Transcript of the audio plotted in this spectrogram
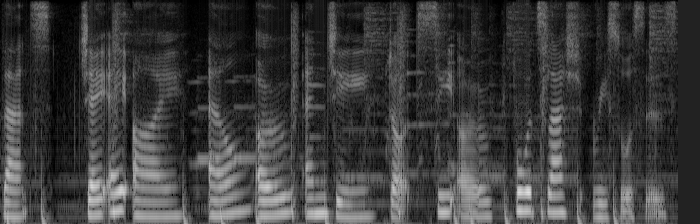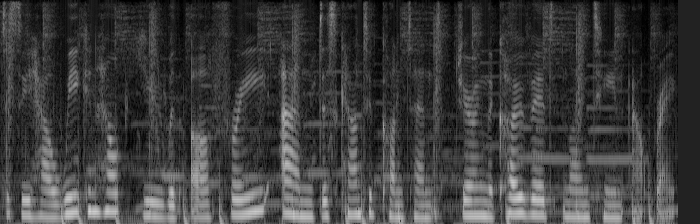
That's J A I L O N G dot C O forward slash resources to see how we can help you with our free and discounted content during the COVID 19 outbreak.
